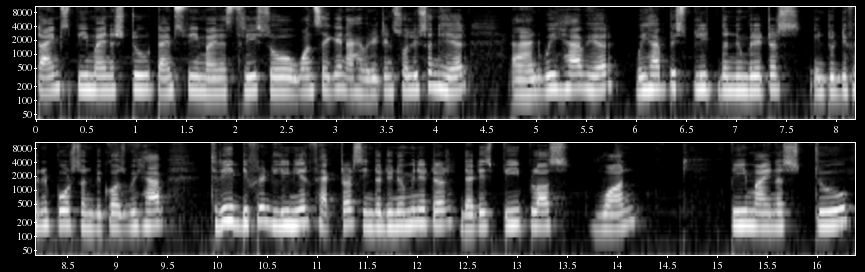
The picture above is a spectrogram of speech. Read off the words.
times p minus 2 times p minus 3 so once again i have written solution here and we have here we have to split the numerators into different portion because we have three different linear factors in the denominator that is p plus 1 p minus 2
